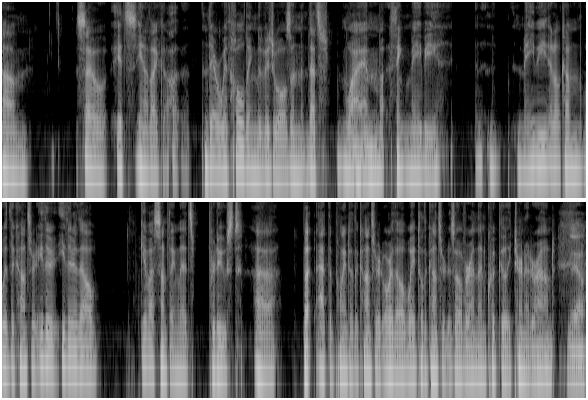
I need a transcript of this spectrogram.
Um, so it's you know like uh, they're withholding the visuals, and that's why I'm I think maybe maybe it'll come with the concert. Either either they'll give us something that's produced, uh, but at the point of the concert, or they'll wait till the concert is over and then quickly turn it around. Yeah.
